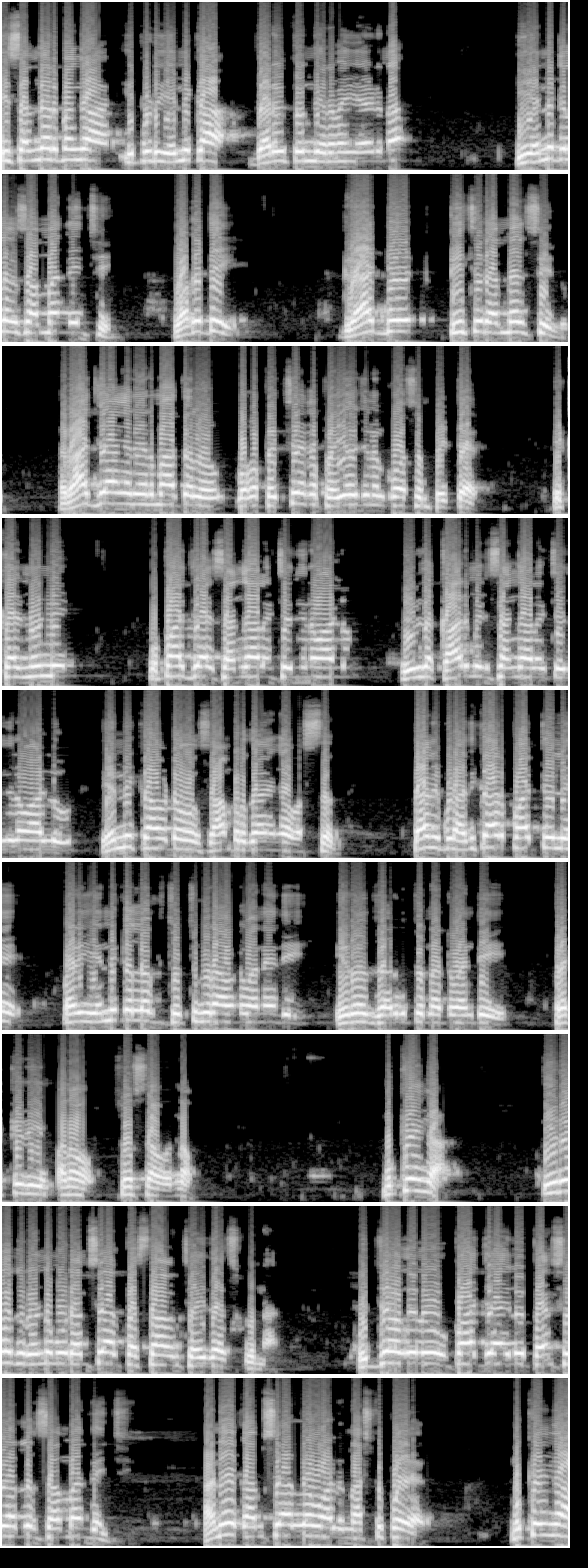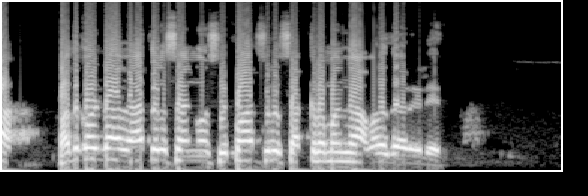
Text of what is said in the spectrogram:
ఈ సందర్భంగా ఇప్పుడు ఎన్నిక జరుగుతుంది ఇరవై ఏడున. ఈ ఎన్నికలకు సంబంధించి ఒకటి గ్రాడ్యుయేట్ టీచర్ ఎమ్మెల్సీలు రాజ్యాంగ నిర్మాతలు ఒక ప్రత్యేక ప్రయోజనం కోసం పెట్టారు. ఇక్కడి నుండి ఉపాధ్యాయ సంఘాలకు చెందిన వాళ్ళు వివిధ కార్మిక సంఘాలకు చెందిన వాళ్ళు ఎన్నిక కావటం ఒక సాంప్రదాయంగా వస్తుంది. కానీ ఇప్పుడు అధికార పార్టీలే మరి ఎన్నికల్లోకి చొచ్చుకు రావడం అనేది ఈరోజు జరుగుతున్నటువంటి ప్రక్రియ మనం చూస్తా ఉన్నాం. ముఖ్యంగా ఈరోజు రెండు మూడు అంశాలు ప్రస్తావన చేయదలుచుకున్నారు ఉద్యోగులు ఉపాధ్యాయులు పెన్షనర్లకు సంబంధించి అనేక అంశాల్లో వాళ్ళు నష్టపోయారు. ముఖ్యంగా పదకొండవ వేతన సంఘం సిఫార్సులు సక్రమంగా అమలు జరగలేదు.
